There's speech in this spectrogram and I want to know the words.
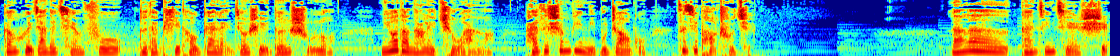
刚回家的前夫对她劈头盖脸就是一顿数落：“你又到哪里去玩了？”孩子生病你不照顾，自己跑出去。兰兰赶紧解释，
